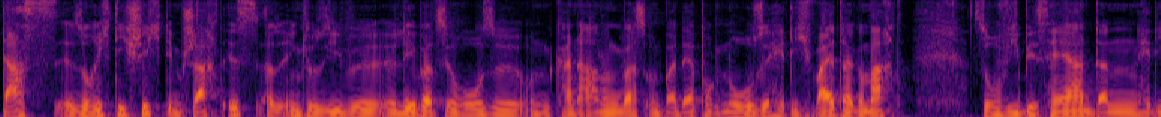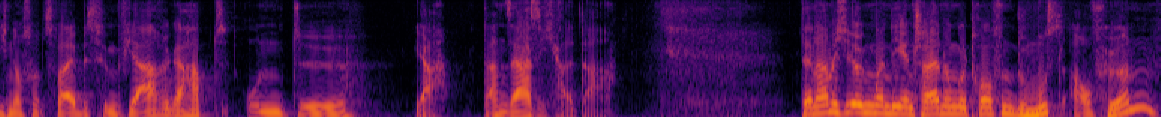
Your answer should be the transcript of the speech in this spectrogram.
dass so richtig Schicht im Schacht ist, also inklusive äh, Leberzirrhose und keine Ahnung was. Und bei der Prognose hätte ich weitergemacht, so wie bisher, dann hätte ich noch so zwei bis fünf Jahre gehabt und äh, ja, dann saß ich halt da. Dann habe ich irgendwann die Entscheidung getroffen, du musst aufhören,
